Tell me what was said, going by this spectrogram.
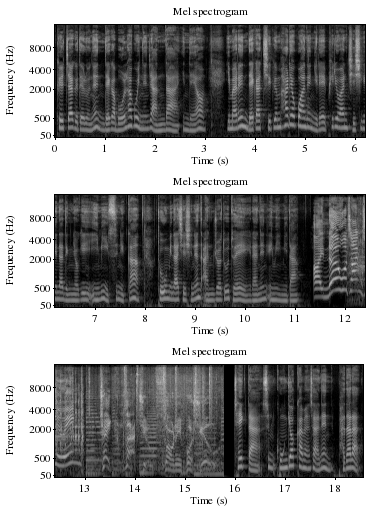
글자 그대로는 내가 뭘 하고 있는지 안다 인데요. 이 말은 내가 지금 하려고 하는 일에 필요한 지식이나 능력이 이미 있으니까 도움이나 지시는 안 줘도 돼 라는 의미입니다. I know what I'm doing. Take that, you thorny bush, you! take that은 공격하면서 하는 받아라,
